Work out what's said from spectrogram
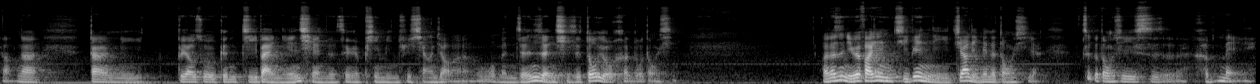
啊。那当然，你不要说跟几百年前的这个平民去相较啊，我们人人其实都有很多东西啊。但是你会发现，即便你家里面的东西啊，这个东西是很美、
